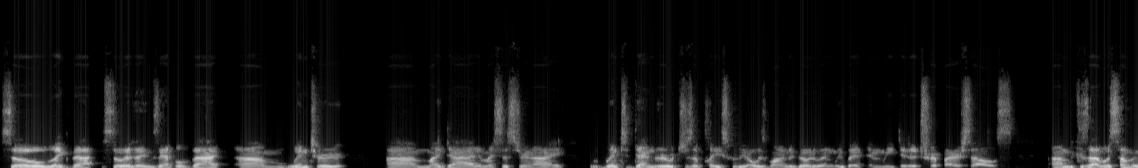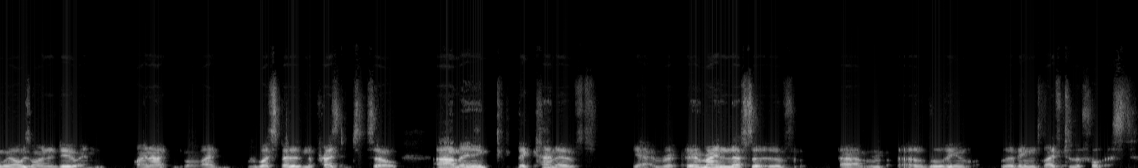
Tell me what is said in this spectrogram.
So, like that. So, as an example that, um, winter, um, my dad and my sister and I went to Denver, which is a place we always wanted to go to, and we went and we did a trip by ourselves um, because that was something we always wanted to do, and why not? Why, what's better than the present? So um, I think that kind of yeah re- reminded us of, um, of living living life to the fullest.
